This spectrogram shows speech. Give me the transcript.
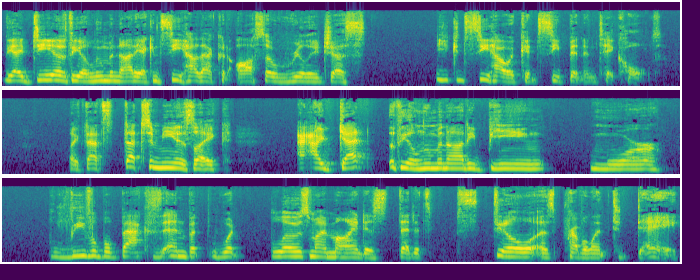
the idea of the Illuminati. I can see how that could also really just you can see how it could seep in and take hold. Like that's that to me is like I, I get the Illuminati being more believable back then, but what blows my mind is that it's still as prevalent today.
